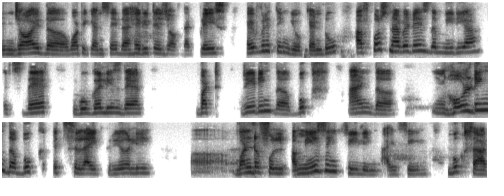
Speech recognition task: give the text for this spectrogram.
enjoy the what you can say the heritage of that place everything you can do of course nowadays the media it's there google is there but reading the books and the mm, holding the book it's like really uh, wonderful, amazing feeling. I feel books are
